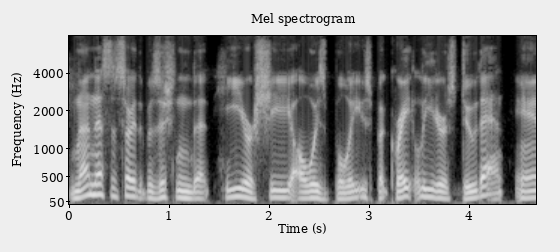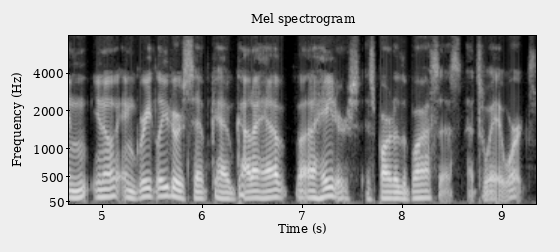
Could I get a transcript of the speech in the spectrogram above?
Not necessarily the position that he or she always believes, but great leaders do that. And you know, and great leaders have, have got to have uh, haters as part of the process. That's the way it works.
